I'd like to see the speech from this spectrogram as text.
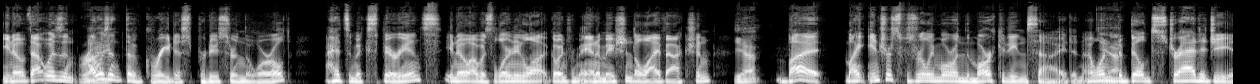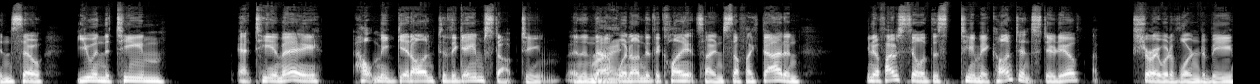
You know, that wasn't right. I wasn't the greatest producer in the world. I had some experience. You know, I was learning a lot going from animation to live action, Yep. but my interest was really more on the marketing side, and I wanted Yeah. to build strategy. And so you and the team at TMA helped me get onto the GameStop team. And then that went on to the client side and stuff like that. And, you know, if I was still at this TMA content studio, I'm sure I would have learned to be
